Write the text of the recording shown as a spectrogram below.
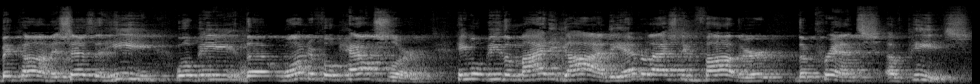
become. It says that he will be the wonderful counselor. He will be the mighty God, the everlasting Father, the Prince of Peace.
